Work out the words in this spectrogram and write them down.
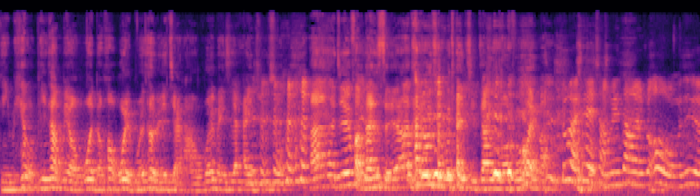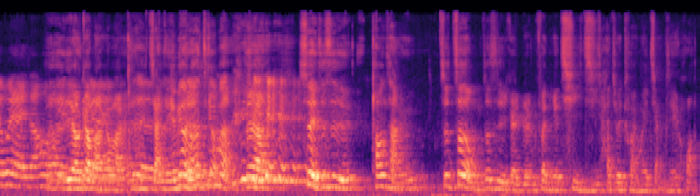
你没有平常没有问的话，我也不会特别讲啊，我不会每次在 IG 说 啊，今天访谈谁啊？他为什么太紧张？我不会嘛。突然开始场面大，说哦，我们这个未来然后、啊、要干嘛干嘛？讲的也没有人要听嘛，对啊。所以就是通常就这种就是一个缘分一个契机，他就会突然会讲这些话。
